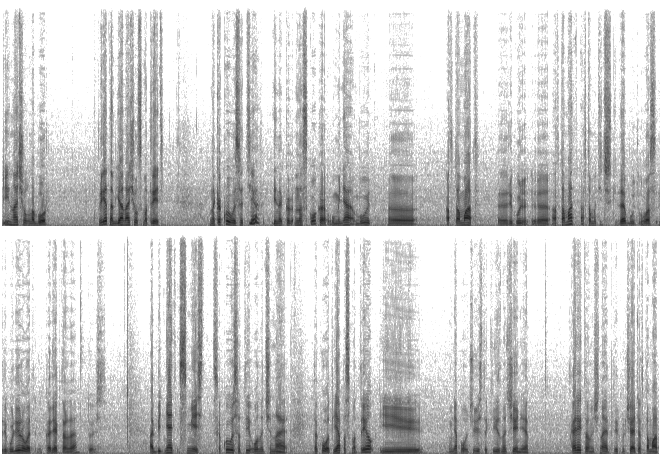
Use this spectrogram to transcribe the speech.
и начал набор. При этом я начал смотреть, на какой высоте и на, насколько у меня будет э, автомат э, регули, э, автомат автоматически да, будет у вас регулировать коллектор, да, то есть объединять смесь, с какой высоты он начинает. Так вот, я посмотрел и у меня получились такие значения. Корректор начинает переключать автомат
